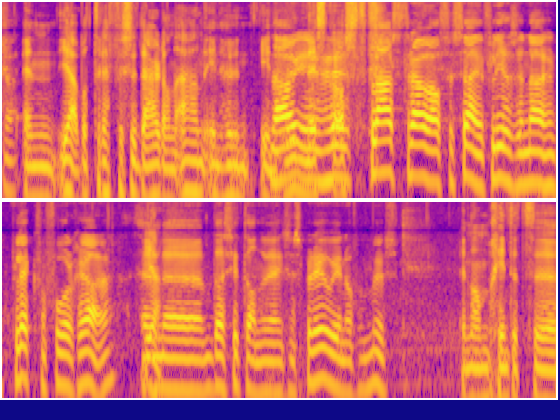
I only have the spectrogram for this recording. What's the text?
Ja. En ja, wat treffen ze daar dan aan in hun, in nou, hun in nestkast? hun plaatstrouw als ze zijn, vliegen ze naar hun plek van vorig jaar. En eh, daar zit dan ineens een spreeuw in of een mus. En dan begint het eh,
